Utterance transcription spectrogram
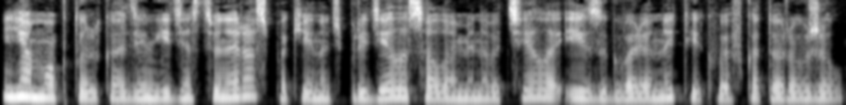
Я мог только один единственный раз покинуть пределы соломенного тела и заговоренной тыквы, в которых жил.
